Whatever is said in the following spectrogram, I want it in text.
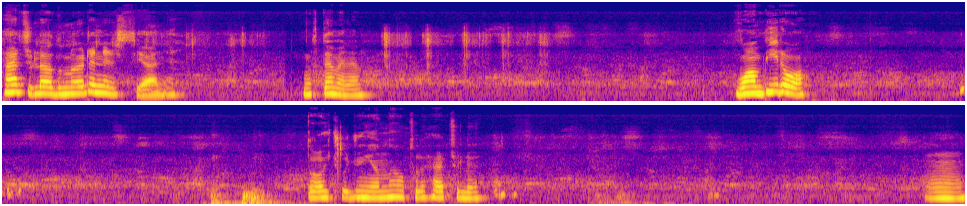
her türlü adını öğreniriz yani. Muhtemelen. Vampiro. Daha çocuğun yanına otur her türlü. Hmm.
